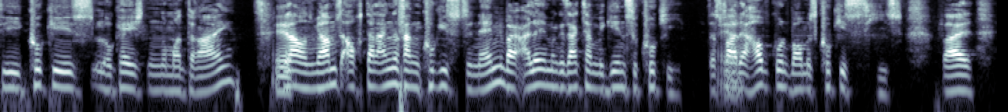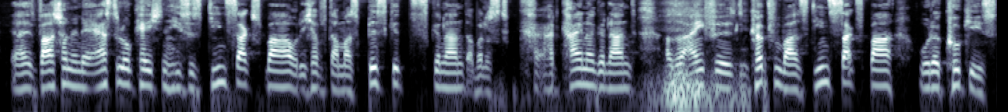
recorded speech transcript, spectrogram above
die Cookies Location Nummer drei. ja, Genau, und wir haben es auch dann angefangen, Cookies zu nennen, weil alle immer gesagt haben, wir gehen zu Cookie. Das war Ja. der Hauptgrund, warum es Cookies hieß. Weil ja, es war schon in der ersten Location, hieß es Dienstagsbar oder ich habe es damals Biscuits genannt, aber das hat keiner genannt. Also eigentlich für den Köpfen war es Dienstagsbar oder Cookies.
